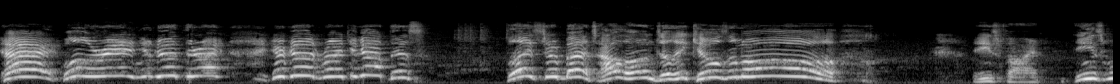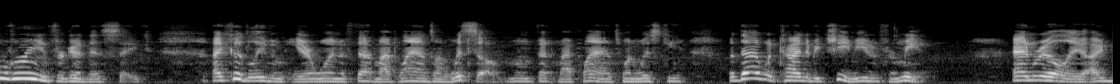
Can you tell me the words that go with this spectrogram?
Hey, Wolverine, you good, right? You're good, right? You got this. Place your bets. How long till he kills them all? He's fine. He's Wolverine, for goodness sake. I could leave him here, wouldn't affect my plans on whiskey, uh, wouldn't affect my plans on whiskey, but that would kind of be cheap even for me. And really, I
